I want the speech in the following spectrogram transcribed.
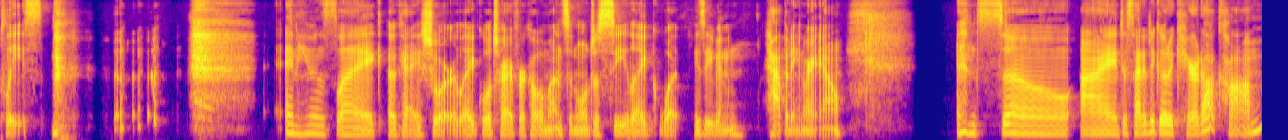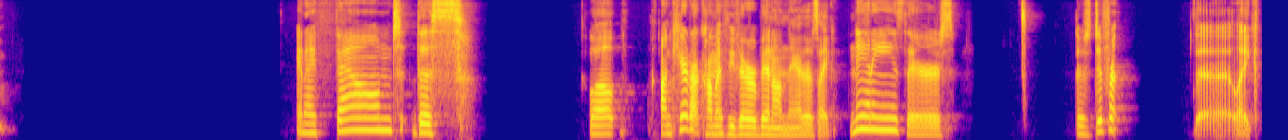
Please. and he was like, okay, sure. Like we'll try for a couple months and we'll just see like what is even happening right now. And so I decided to go to care.com and I found this. Well, on care.com, if you've ever been on there, there's like nannies, there's there's different uh, like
